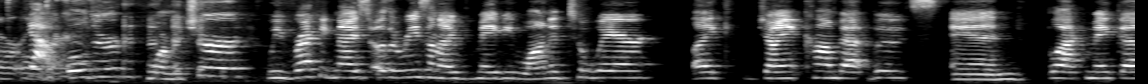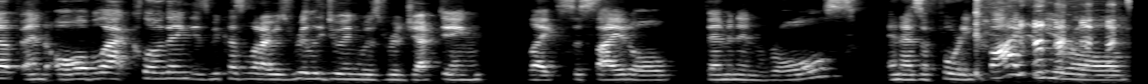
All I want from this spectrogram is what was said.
Or yeah older. older more mature we've recognized oh the reason i maybe wanted to wear like giant combat boots and black makeup and all black clothing is because what i was really doing was rejecting like societal feminine roles. And as a 45 year old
